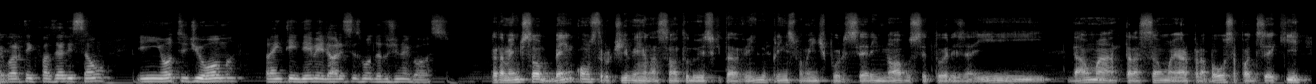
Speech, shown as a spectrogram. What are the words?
Agora tem que fazer a lição em outro idioma para entender melhor esses modelos de negócio também sou bem construtivo em relação a tudo isso que está vindo, principalmente por serem novos setores aí e dar uma atração maior para a bolsa. Pode ser que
